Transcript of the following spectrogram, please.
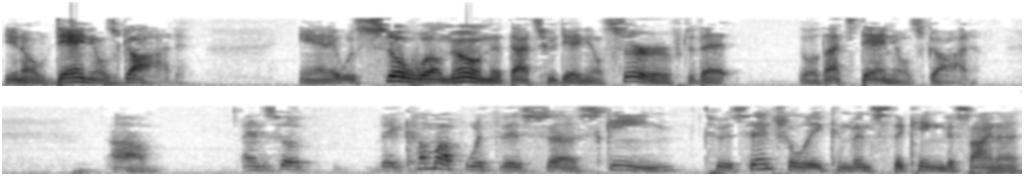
you know, Daniel's God, and it was so well known that that's who Daniel served that well, that's Daniel's God. Um, and so they come up with this uh, scheme to essentially convince the king to sign a,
